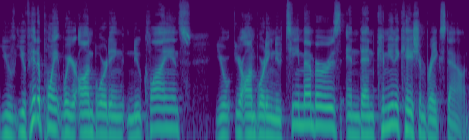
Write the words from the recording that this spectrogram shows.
you've you've hit a point where you're onboarding new clients, you're you're onboarding new team members, and then communication breaks down.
